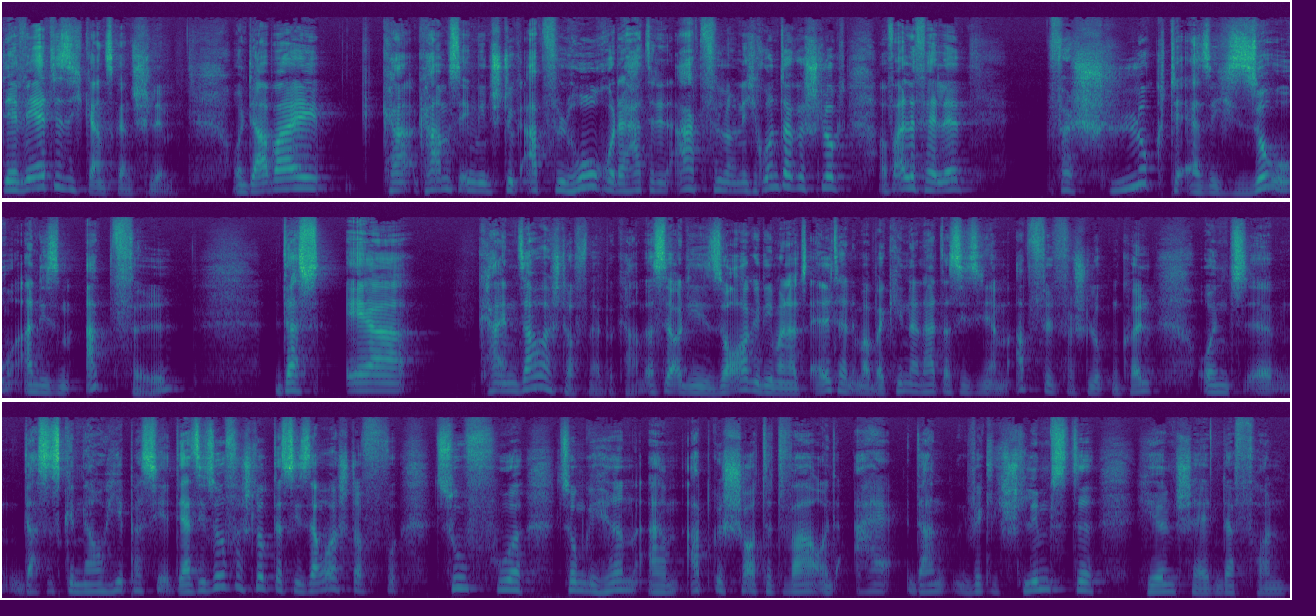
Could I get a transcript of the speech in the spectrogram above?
der wehrte sich ganz, ganz schlimm. Und dabei kam es irgendwie ein Stück Apfel hoch oder hatte den Apfel noch nicht runtergeschluckt. Auf alle Fälle verschluckte er sich so an diesem Apfel, dass er keinen Sauerstoff mehr bekam. Das ist ja auch die Sorge, die man als Eltern immer bei Kindern hat, dass sie sich in einem Apfel verschlucken können. Und ähm, das ist genau hier passiert. Der hat sich so verschluckt, dass die Sauerstoffzufuhr zum Gehirn ähm, abgeschottet war und dann wirklich schlimmste Hirnschäden davon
